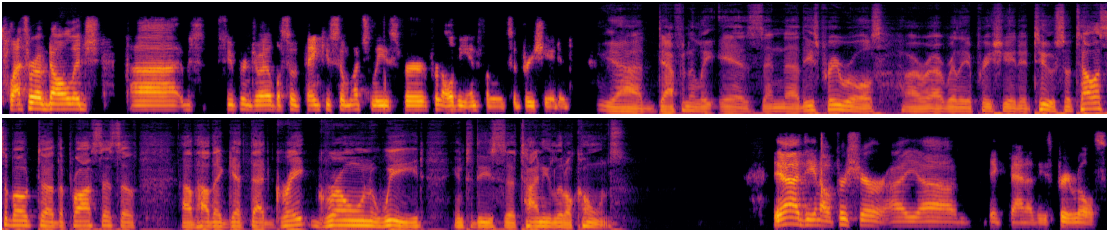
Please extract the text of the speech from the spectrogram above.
plethora of knowledge. Uh, it was super enjoyable. So thank you so much, Lise, for for all the info. It's appreciated. Yeah, definitely is. And uh, these pre rolls are uh, really appreciated too. So tell us about uh, the process of, of how they get that great grown weed into these uh, tiny little cones. Yeah, Dino, for sure. I uh, big fan of these pre rolls.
